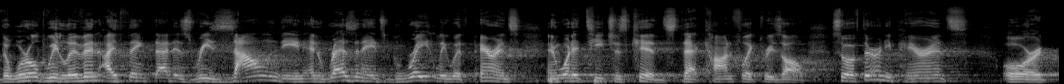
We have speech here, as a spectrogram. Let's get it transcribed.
the world we live in, I think that is resounding and resonates greatly with parents and what it teaches kids that conflict resolve. So, if there are any parents or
